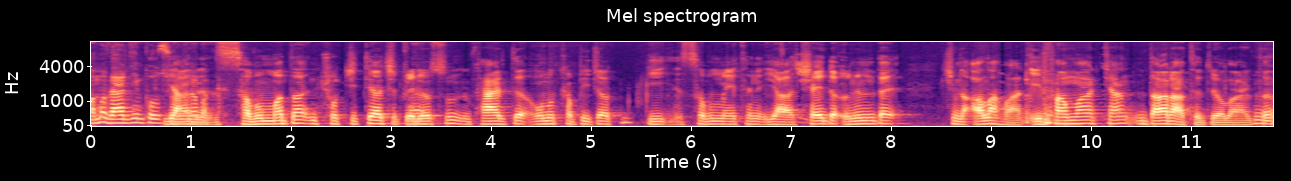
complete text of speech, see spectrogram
Ama verdiğin pozisyonlara yani bak. savunmada çok ciddi açık veriyorsun. Ferdi onu kapayacak bir savunma yeteneği. Ya şey de önünde şimdi Allah var. İrfan varken daha rahat ediyorlardı.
